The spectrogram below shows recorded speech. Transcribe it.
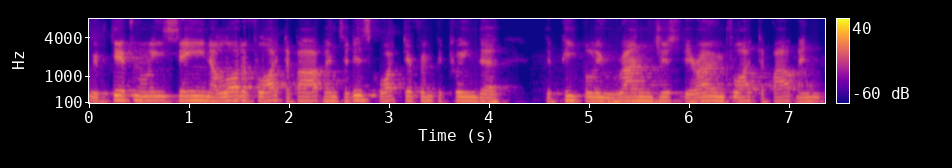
We've definitely seen a lot of flight departments. It is quite different between the, the people who run just their own flight department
